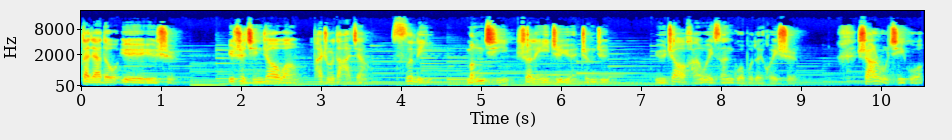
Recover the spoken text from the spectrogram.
大家都跃跃欲试。于是秦昭王派出大将司离、蒙奇率领一支远征军，与赵、韩、魏三国部队会师，杀入齐国，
